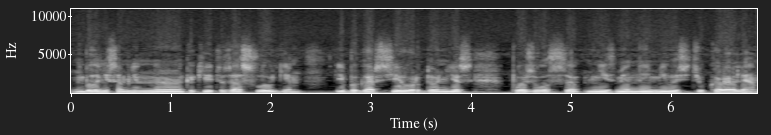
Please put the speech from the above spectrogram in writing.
Было, несомненно, какие-то заслуги, ибо Гарсия Ордоньес пользовался неизменной милостью короля.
